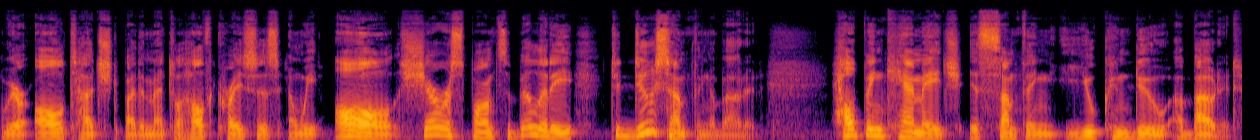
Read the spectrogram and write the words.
we are all touched by the mental health crisis, and we all share responsibility to do something about it. Helping CAMH is something you can do about it.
